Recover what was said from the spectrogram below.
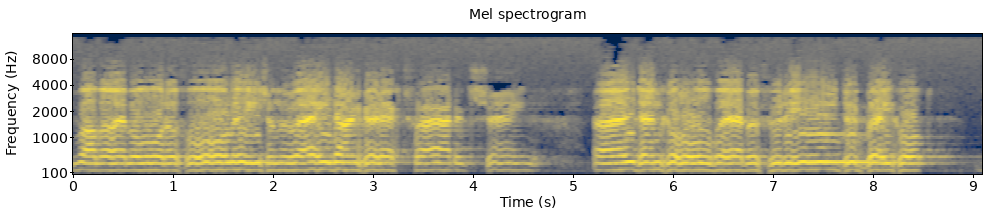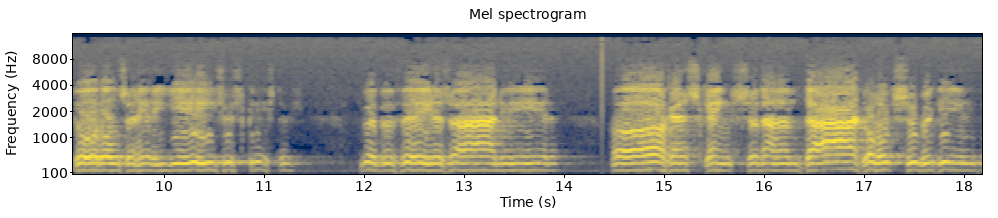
wat we hebben horen voorlezen, wij dan gerechtvaardigd zijn, uit en geloven hebben vrede bij God, door onze Heer Jezus Christus. We bevelen ze aan u, Heer, ach, en schenk ze dan een dagelijkse bekering,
